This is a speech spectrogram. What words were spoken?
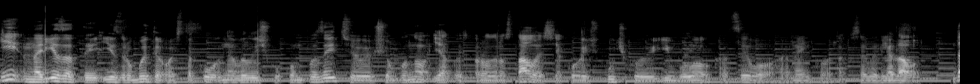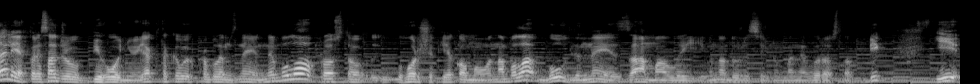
і нарізати і зробити ось таку невеличку композицію, щоб воно якось розросталось якоюсь кучкою і було красиво, гарненько так все виглядало. Далі я пересаджував бігонію. Як такових проблем з нею не було. Просто горщик, в якому вона була, був для неї замалий, і вона дуже сильно в мене виросла в бік. І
